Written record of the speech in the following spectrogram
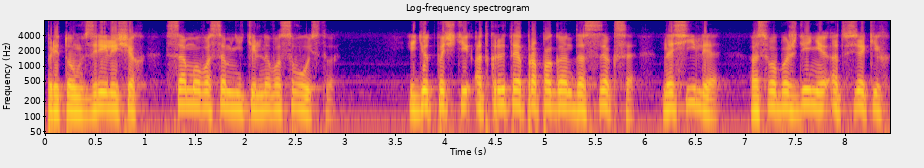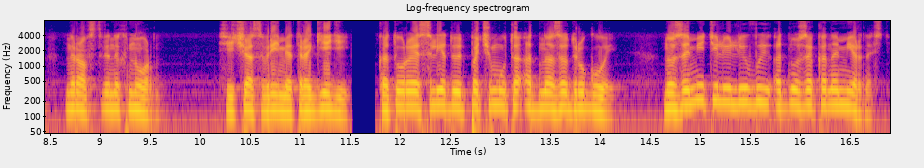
притом в зрелищах самого сомнительного свойства. Идет почти открытая пропаганда секса, насилия, освобождения от всяких нравственных норм. Сейчас время трагедий, которые следуют почему-то одна за другой. Но заметили ли вы одну закономерность?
